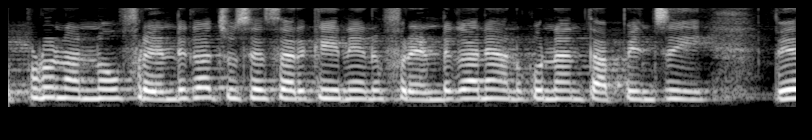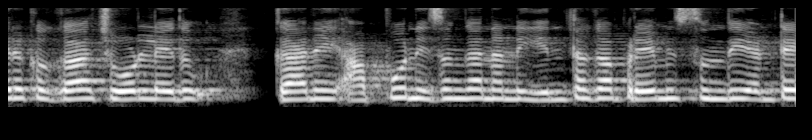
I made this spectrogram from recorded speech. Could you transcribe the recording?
ఎప్పుడు నన్ను ఫ్రెండ్గా చూసేసరికి నేను ఫ్రెండ్గానే అనుకున్నాను తప్పించి వేరొకగా చూడలేదు. కానీ అప్పు నిజంగా నన్ను ఇంతగా ప్రేమిస్తుంది అంటే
